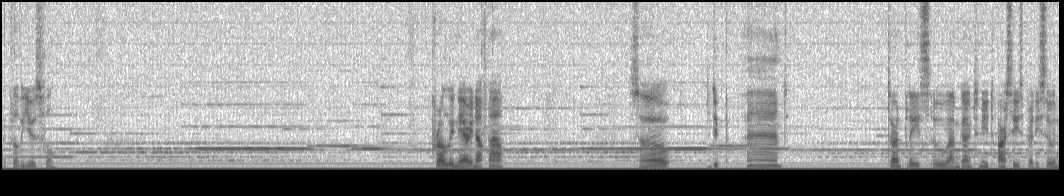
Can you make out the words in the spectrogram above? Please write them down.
That will be useful. Probably near enough now. So, dip and turn please. Ooh, I'm going to need RCS pretty soon.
